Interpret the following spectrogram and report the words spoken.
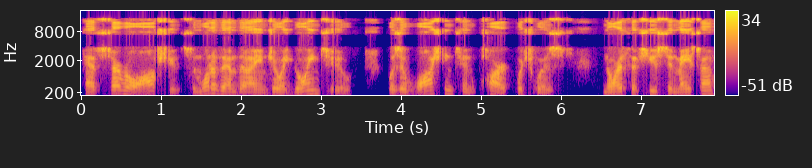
has several offshoots, and one of them that I enjoyed going to was at Washington Park, which was north of Houston Mesa.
